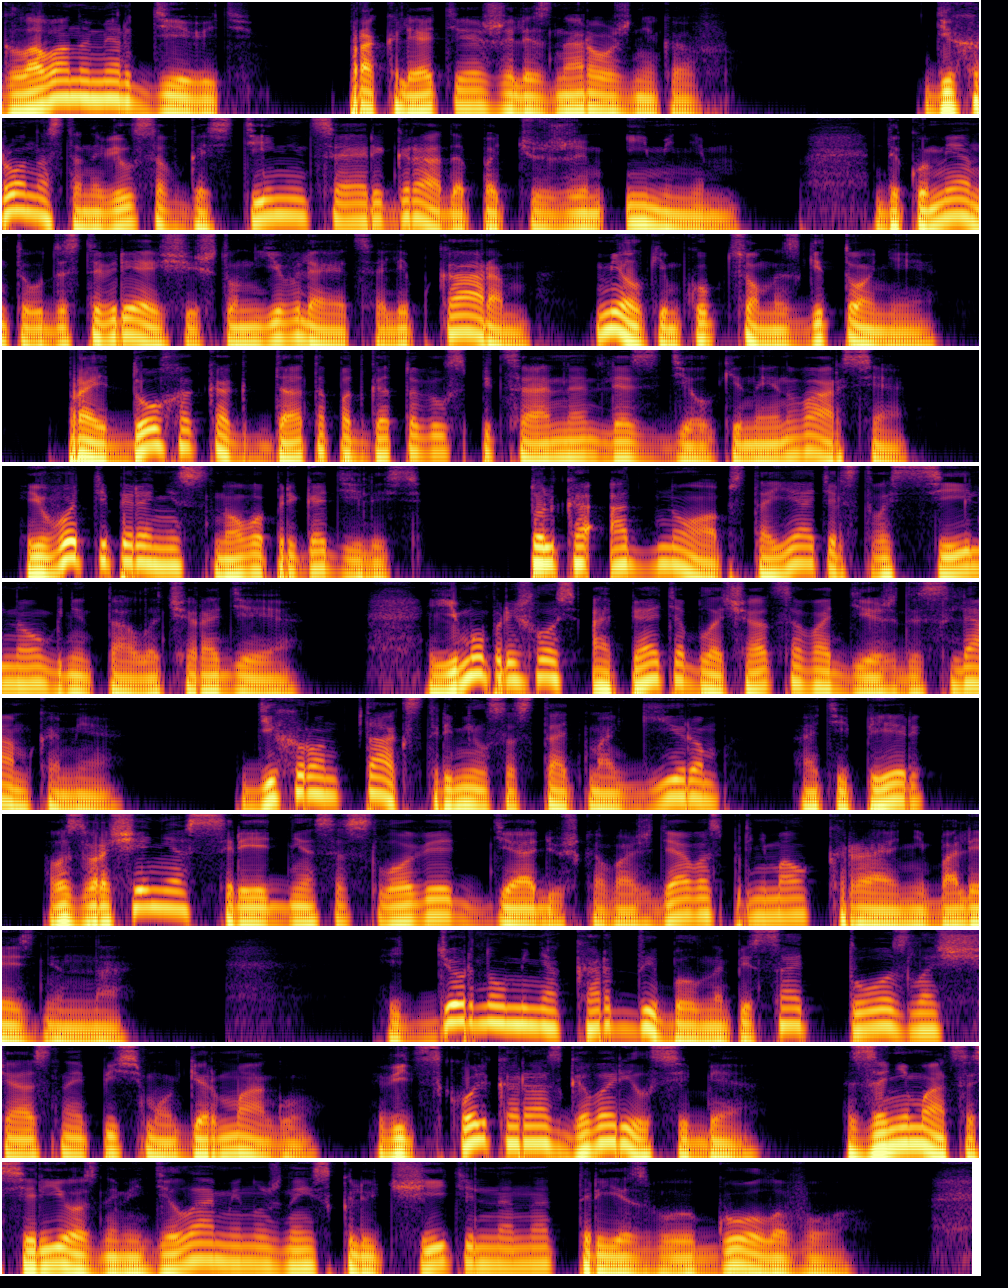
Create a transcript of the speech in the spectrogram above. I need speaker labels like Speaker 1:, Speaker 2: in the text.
Speaker 1: Глава номер 9. Проклятие железнорожников. Дихрон остановился в гостинице Ориграда под чужим именем. Документы, удостоверяющие, что он является лепкаром, мелким купцом из Гетонии, Пройдоха когда-то подготовил специально для сделки на Инварсе. И вот теперь они снова пригодились. Только одно обстоятельство сильно угнетало чародея. Ему пришлось опять облачаться в одежды с лямками. Дихрон так стремился стать магиром, а теперь возвращение в среднее сословие дядюшка вождя воспринимал крайне болезненно. И дернул меня корды был написать то злосчастное письмо Гермагу. Ведь сколько раз говорил себе, заниматься серьезными делами нужно исключительно на трезвую голову.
